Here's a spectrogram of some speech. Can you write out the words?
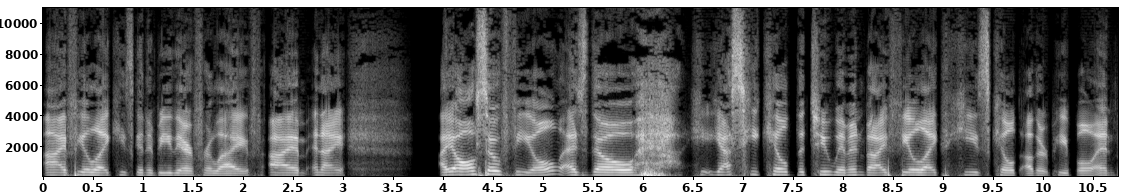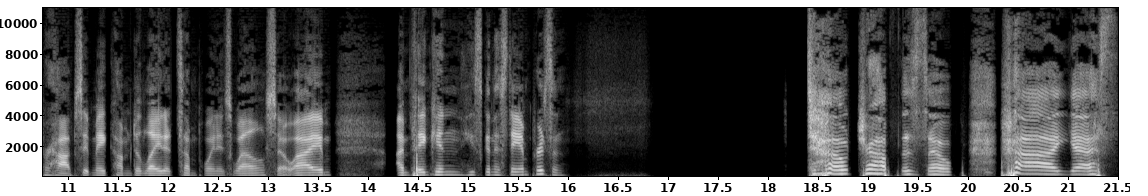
I feel like he's going to be there for life. I'm, and I, I also feel as though he, yes, he killed the two women, but I feel like he's killed other people, and perhaps it may come to light at some point as well. So I'm, I'm thinking he's going to stay in prison. Don't drop the soap. Ah, yes,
